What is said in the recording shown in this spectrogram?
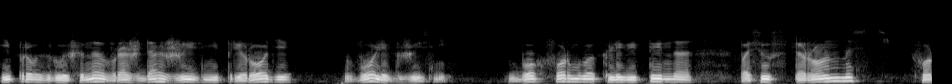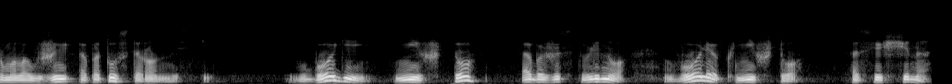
и провозглашена вражда жизни, природе, воле к жизни. Бог — формула клеветы на посюсторонность, формула лжи о потусторонности. В Боге ничто обожествлено, воля к ничто освящена.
